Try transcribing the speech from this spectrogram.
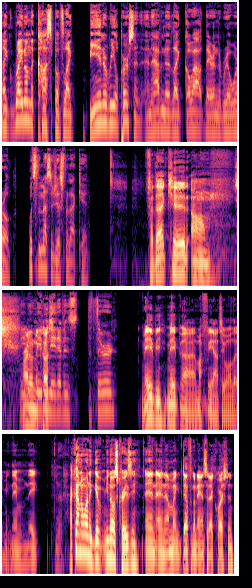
like right on the cusp of like being a real person and having to like go out there in the real world? What's the messages for that kid? For that kid, um, Maybe, right on the maybe cusp. Nate Evans the third. Maybe, maybe uh, my fiance won't let me name him Nate. No. I kind of want to give. You know, it's crazy, and and I'm definitely going to answer that question.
